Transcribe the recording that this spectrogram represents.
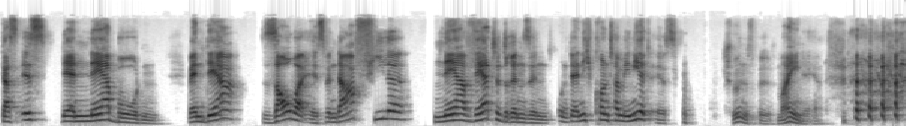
Das ist der Nährboden. Wenn der sauber ist, wenn da viele Nährwerte drin sind und der nicht kontaminiert ist, schönes Bild, meine Herren.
